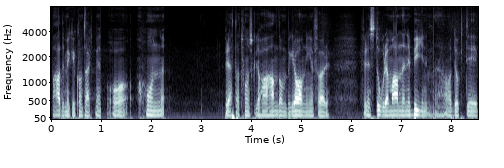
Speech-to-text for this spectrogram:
hade mycket kontakt med. Och hon berättade att hon skulle ha hand om begravningen för, för den stora mannen i byn. Han var duktig,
